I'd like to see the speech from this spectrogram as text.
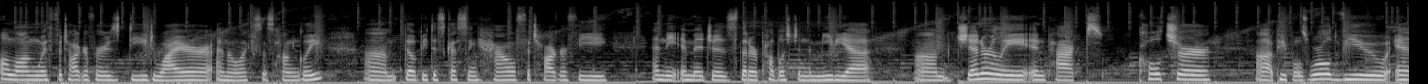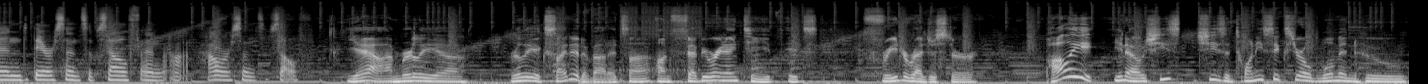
along with photographers Dee Dwyer and Alexis Hunley. Um, they'll be discussing how photography and the images that are published in the media um, generally impact culture, uh, people's worldview, and their sense of self and uh, our sense of self. Yeah, I'm really, uh, really excited about it. It's uh, on February 19th. It's free to register. Polly, you know, she's she's a 26 year old woman who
